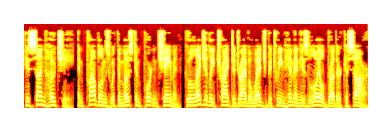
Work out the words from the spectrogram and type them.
his son Hochi, and problems with the most important shaman, who allegedly tried to drive a wedge between him and his loyal brother Qasar.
